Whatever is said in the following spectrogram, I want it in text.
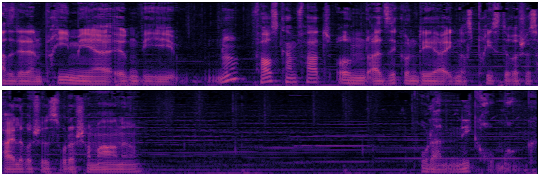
Also der dann primär irgendwie ne, Faustkampf hat und als Sekundär irgendwas Priesterisches, Heilerisches oder Schamane. Oder Nekromonk.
